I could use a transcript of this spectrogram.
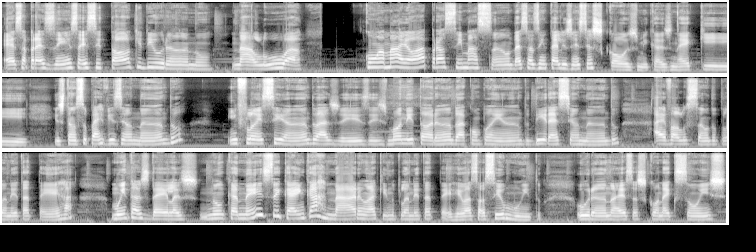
essa presença, esse toque de Urano na Lua com a maior aproximação dessas inteligências cósmicas, né, que estão supervisionando influenciando, às vezes, monitorando, acompanhando, direcionando a evolução do planeta Terra. Muitas delas nunca nem sequer encarnaram aqui no planeta Terra. Eu associo muito Urano a essas conexões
